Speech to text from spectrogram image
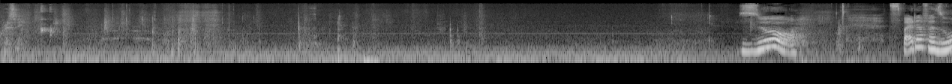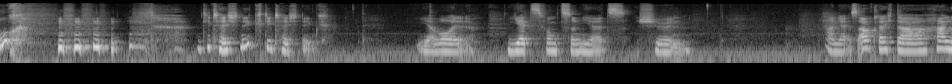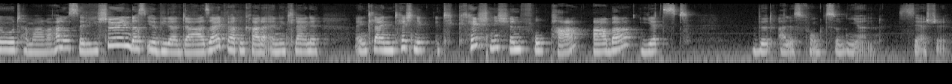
Grizzly. So. zweiter Versuch. die Technik, die Technik. Jawohl, jetzt funktioniert's. Schön. Anja ist auch gleich da. Hallo Tamara, hallo Sally. Schön, dass ihr wieder da seid. Wir hatten gerade eine kleine, einen kleinen Technik, technischen Fauxpas, aber jetzt wird alles funktionieren. Sehr schön.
